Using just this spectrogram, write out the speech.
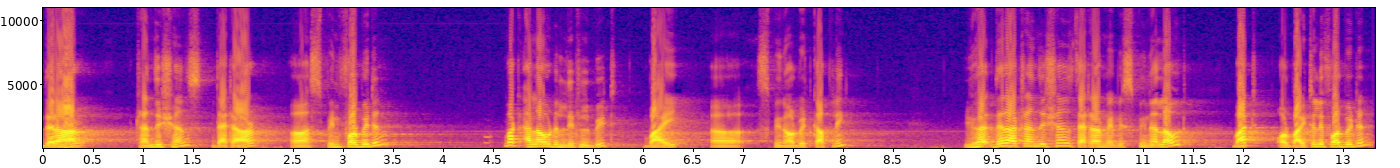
there are transitions that are uh, spin forbidden but allowed a little bit by uh, spin orbit coupling. You have there are transitions that are maybe spin allowed but orbitally forbidden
